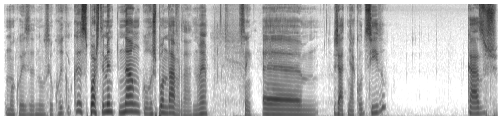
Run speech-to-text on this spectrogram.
uma coisa no seu currículo que supostamente não corresponde à verdade, não é? Sim. Ahm, já tinha acontecido casos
